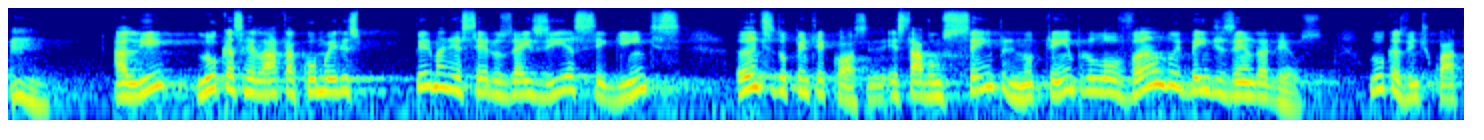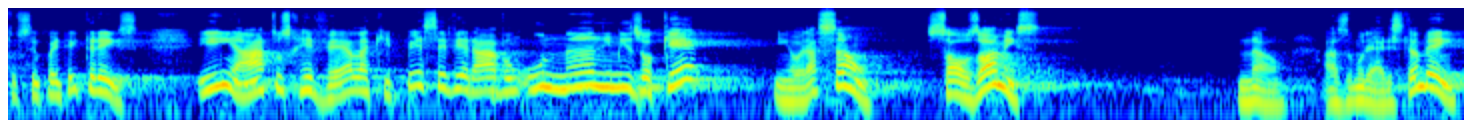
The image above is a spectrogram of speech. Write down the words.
ali Lucas relata como eles permaneceram os dez dias seguintes antes do Pentecostes. Estavam sempre no templo louvando e bendizendo a Deus. Lucas 24, 53. E em Atos revela que perseveravam unânimes o quê? Em oração. Só os homens? Não, as mulheres também.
